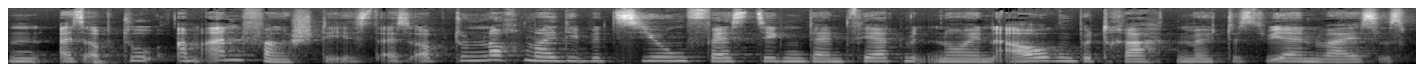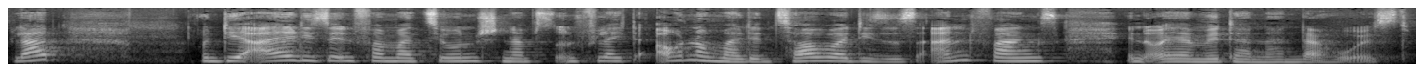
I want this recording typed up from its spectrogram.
und als ob du am Anfang stehst, als ob du nochmal die Beziehung festigen, dein Pferd mit neuen Augen betrachten möchtest, wie ein weißes Blatt und dir all diese Informationen schnappst und vielleicht auch nochmal den Zauber dieses Anfangs in euer Miteinander holst.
